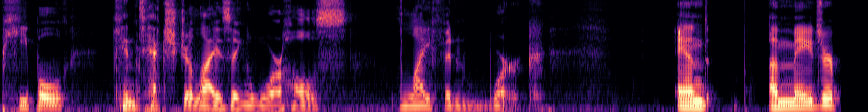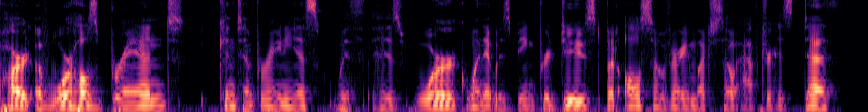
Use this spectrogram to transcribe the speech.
people contextualizing Warhol's life and work. And a major part of Warhol's brand contemporaneous with his work when it was being produced, but also very much so after his death,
